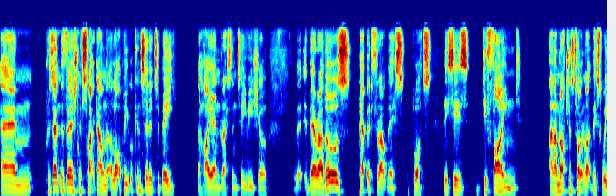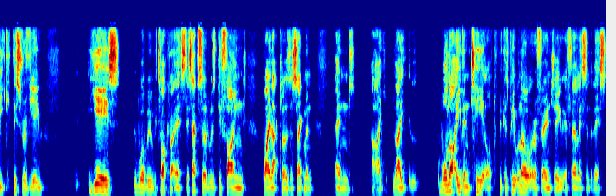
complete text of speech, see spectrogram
um, present the version of SmackDown that a lot of people consider to be a high end wrestling TV show. There are those peppered throughout this, but this is defined and I'm not just talking about this week, this review, years will we'll be talking about this. This episode was defined by that closing segment, and I like will not even tee it up because people know what we're referring to if they're listening to this.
